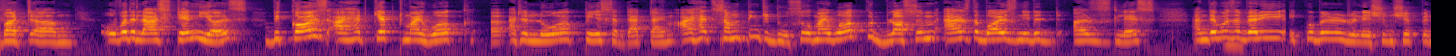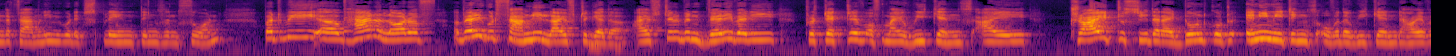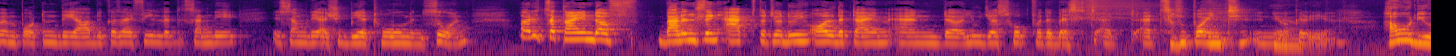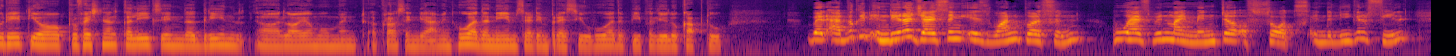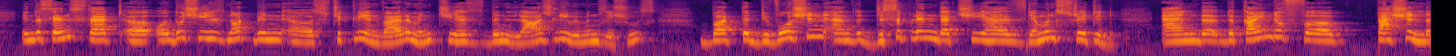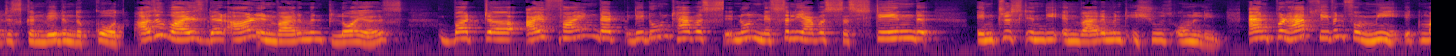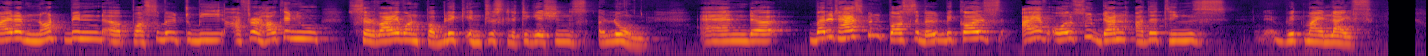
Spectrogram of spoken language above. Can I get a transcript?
But um, over the last 10 years, because I had kept my work uh, at a lower pace at that time, I had something to do. So my work could blossom as the boys needed us less and there was a very equable relationship in the family. We would explain things and so on. But we uh, had a lot of a very good family life together. I've still been very, very protective of my weekends. I try to see that I don't go to any meetings over the weekend, however important they are, because I feel that Sunday is someday I should be at home and so on. But it's a kind of balancing act that you're doing all the time and uh, you just hope for the best at, at some point in your career how would you rate your professional colleagues in the green uh, lawyer movement across india? I mean who are the names that impress you? Who are the people you look up to? Well advocate indira jaising is one person who has been my mentor of sorts in the legal field in the sense that uh, although she has not been uh, strictly environment she has been largely women's issues but the devotion and the discipline that she has demonstrated and the, kind of uh, passion that is conveyed in the court. Otherwise, there are environment lawyers but uh, I find that they don't have a don't necessarily have a sustained interest in the environment issues only. And perhaps even for me, it might have not been uh, possible to be, after all, how can you survive on public interest litigations alone? And, uh, but it has been possible because I have also done other things with my life.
